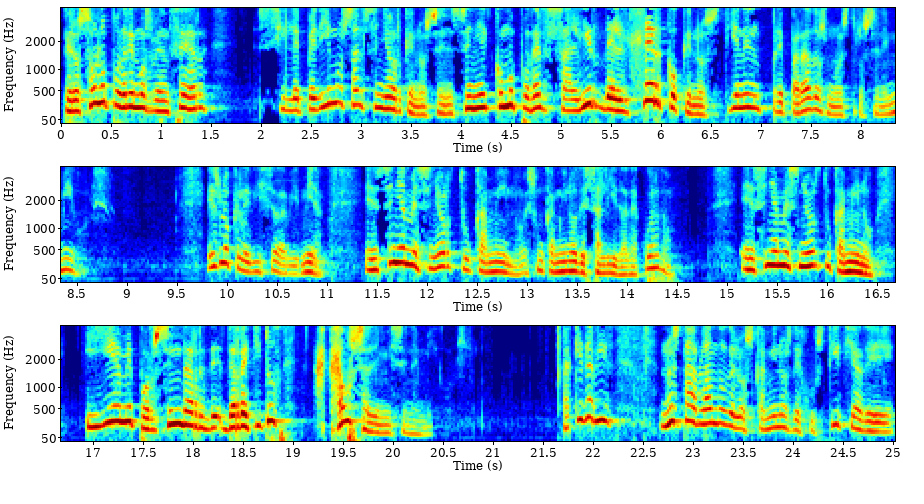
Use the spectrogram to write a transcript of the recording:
pero solo podremos vencer si le pedimos al Señor que nos enseñe cómo poder salir del cerco que nos tienen preparados nuestros enemigos. Es lo que le dice David, mira, enséñame Señor tu camino, es un camino de salida, ¿de acuerdo? Enséñame Señor tu camino y guíame por senda de rectitud a causa de mis enemigos. Aquí David no está hablando de los caminos de justicia de,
